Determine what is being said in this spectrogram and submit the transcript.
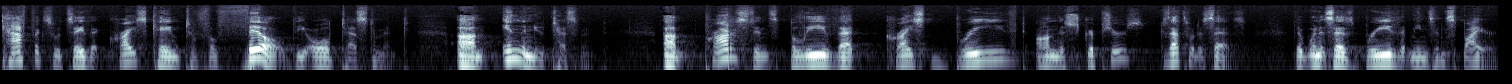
Catholics would say that Christ came to fulfill the Old Testament um, in the New Testament. Um, Protestants believe that Christ breathed on the scriptures, because that's what it says. That when it says breathe, it means inspired.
